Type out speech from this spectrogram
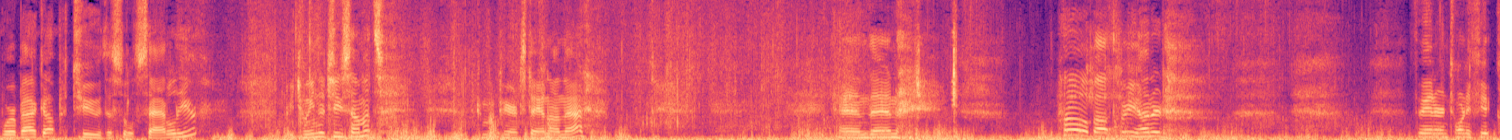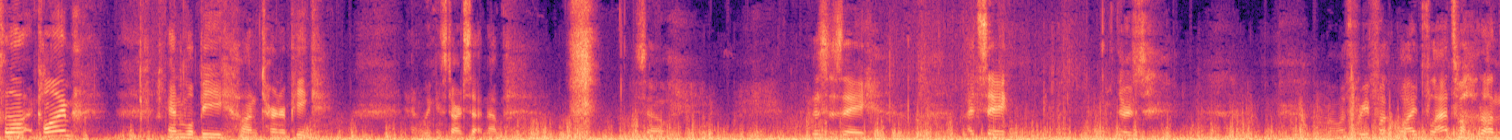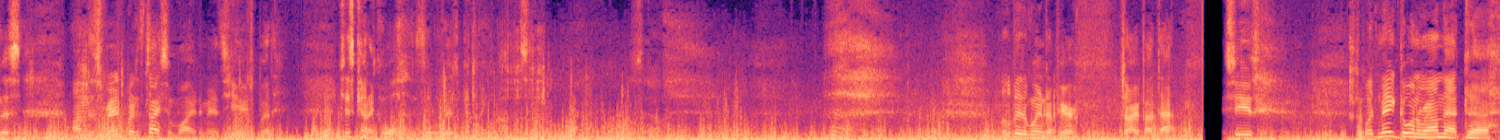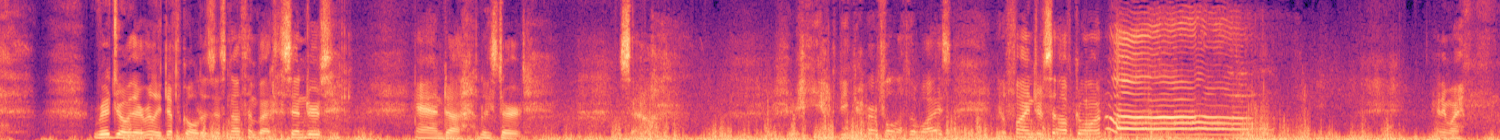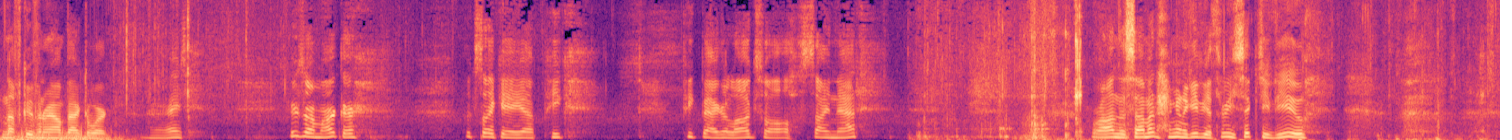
we're back up to this little saddle here between the two summits. Come up here and stand on that. And then, oh, about 300 320 feet climb and we'll be on Turner Peak and we can start setting up. So this is a, I'd say there's a three foot wide flat spot on this on this ridge, but it's nice and wide. I mean, it's huge, but just kind of cool. This little ridge between mountains. So, a wind up here. Sorry about that. See, what made going around that uh, ridge over there really difficult is it's nothing but cinders and uh, loose dirt. So you have to be careful, otherwise you'll find yourself going, oh! Anyway, enough goofing around, back to work. All right, here's our marker. Looks like a uh, peak, peak bagger log, so I'll sign that. We're on the summit. I'm gonna give you a 360 view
